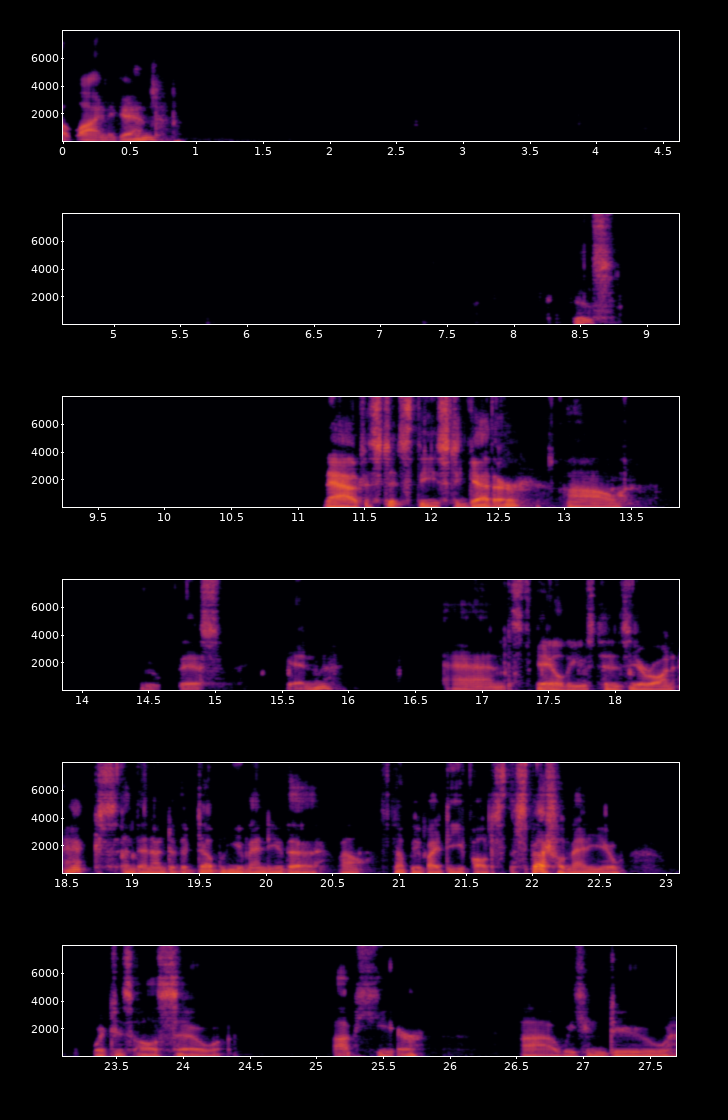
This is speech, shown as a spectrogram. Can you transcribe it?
Align again. Is. Now to stitch these together, I'll move this in and scale these to 0 on X, and then under the W menu, the, well, it's W by default, it's the special menu, which is also up here. Uh, we can do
